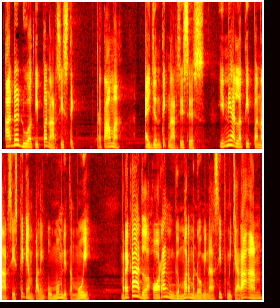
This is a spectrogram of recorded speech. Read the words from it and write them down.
Ada dua tipe narsistik. Pertama, agentic narcissist. Ini adalah tipe narsistik yang paling umum ditemui. Mereka adalah orang yang gemar mendominasi pembicaraan,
